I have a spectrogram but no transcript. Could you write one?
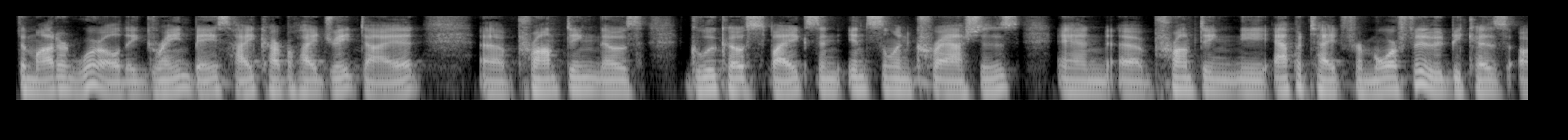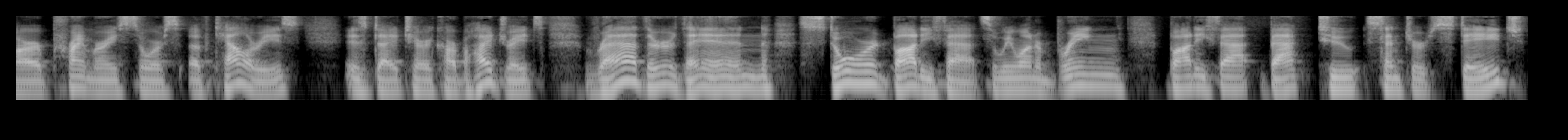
the modern world, a grain based high carbohydrate diet, uh, prompting those glucose spikes spikes and insulin crashes and uh, prompting the appetite for more food because our primary source of calories is dietary carbohydrates rather than stored body fat. So we want to bring body fat back to center stage.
